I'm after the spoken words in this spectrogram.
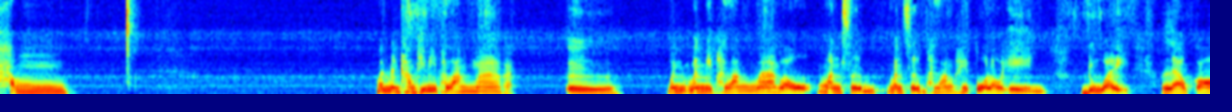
คำมันเป็นคำที่มีพลังมากอะเออ มันมันมีพลังมากแล้วมันเสริมมันเสริมพลังให้ตัวเราเองด้วย แล้วก็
